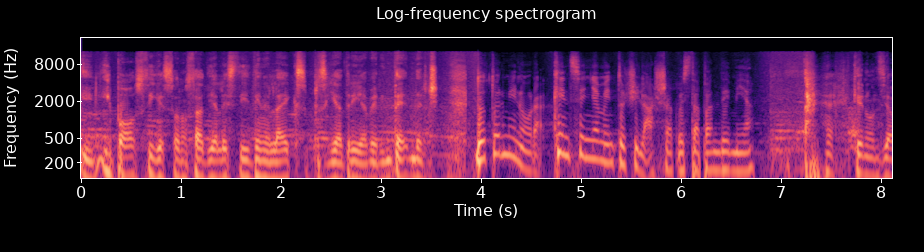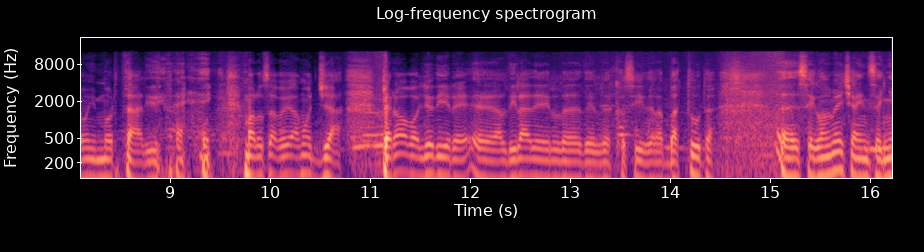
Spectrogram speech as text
i, i posti che sono stati allestiti nella ex psichiatria per intenderci. Dottor Minora, che insegnamento ci lascia questa pandemia? che non siamo immortali direi, ma lo sapevamo già, però voglio dire, eh, al di là del, del, così, della battuta, eh, secondo me ci ha insegnato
